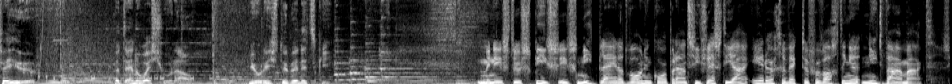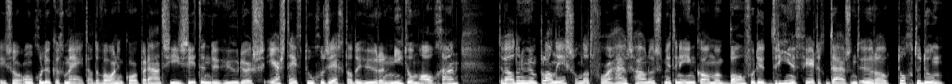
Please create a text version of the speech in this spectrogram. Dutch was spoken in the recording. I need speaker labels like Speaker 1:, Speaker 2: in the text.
Speaker 1: Twee uur. Het NOS-journaal. Joris Stubenitski.
Speaker 2: Minister Spies is niet blij dat woningcorporatie Vestia... eerder gewekte verwachtingen niet waarmaakt. Ze is er ongelukkig mee dat de woningcorporatie zittende huurders... eerst heeft toegezegd dat de huren niet omhoog gaan... terwijl er nu een plan is om dat voor huishoudens met een inkomen boven de 43.000 euro toch te doen.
